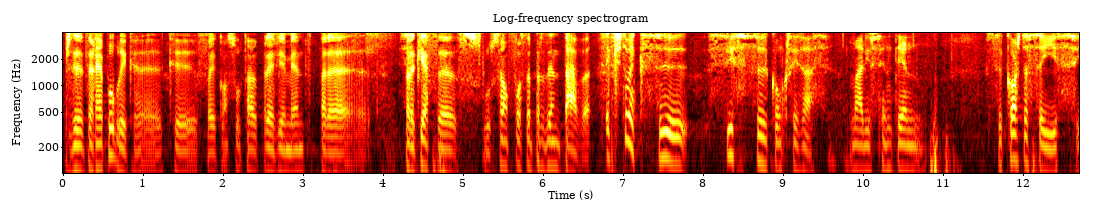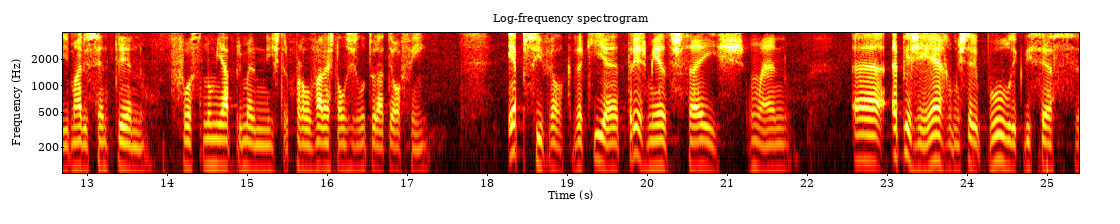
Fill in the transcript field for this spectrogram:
Presidente da República, eh, que foi consultado previamente para, para que essa solução fosse apresentada. A questão é que se, se isso se concretizasse, Mário Centeno, se Costa saísse e Mário Centeno fosse nomeado Primeiro-Ministro para levar esta legislatura até ao fim, é possível que daqui a três meses, seis, um ano, a- PGR, o Ministério Público, dissesse,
